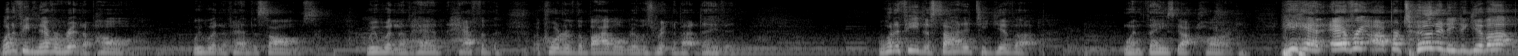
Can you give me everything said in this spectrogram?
What if he'd never written a poem? We wouldn't have had the Psalms. We wouldn't have had half of the, a quarter of the Bible that was written about David. What if he decided to give up when things got hard? He had every opportunity to give up.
